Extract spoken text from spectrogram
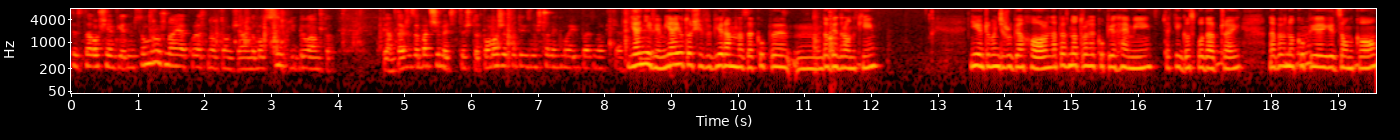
To jest ta 8 w jednym. Są różne, ja akurat no tą wzięłam, no bo w Simpli byłam to kupiłam. Także zobaczymy, czy coś to pomoże po tych zniszczonych moich paznokciach. Ja nie wiem, ja jutro się wybieram na zakupy mm, do Biedronki. Nie wiem, czy będziesz robiła haul. Na pewno trochę kupię chemii, takiej gospodarczej. Na pewno Mhm. kupię jedzonko.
